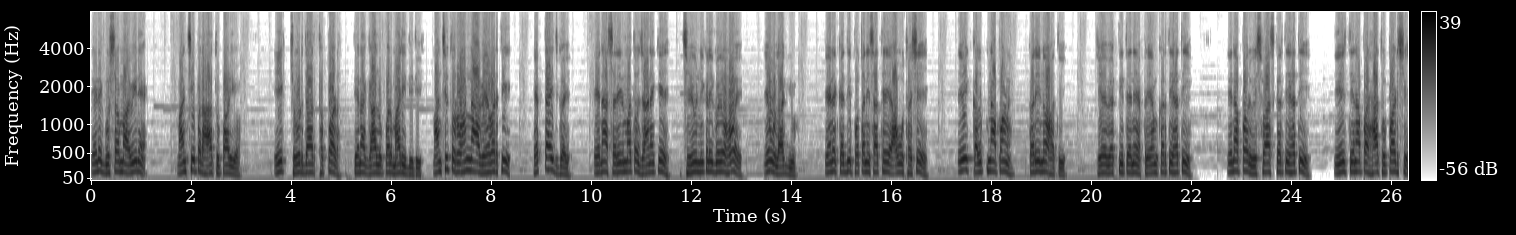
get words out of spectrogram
તેણે ગુસ્સામાં આવીને માનસી પર હાથ ઉપાડ્યો. એક જોરદાર થપ્પડ તેના ગાલ ઉપર મારી દીધી. માનસી તો રોહનના આ વ્યવહારથી હેપતાઈ જ ગઈ. તેના શરીરમાં તો જાણે કે જીવ નીકળી ગયો હોય એવું લાગ્યું. તેણે કદી પોતાની સાથે આવું થશે તેવી કલ્પના પણ કરી ન હતી. જે વ્યક્તિ તેને પ્રેમ કરતી હતી, તેના પર વિશ્વાસ કરતી હતી, તે જ તેના પર હાથ ઉપાડશે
